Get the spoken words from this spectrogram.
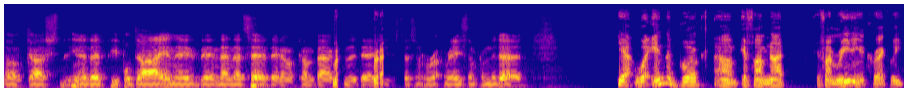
oh gosh you know that people die and they and then that's it they don't come back from the dead right. jesus doesn't r- raise them from the dead yeah well in the book um if i'm not if i'm reading it correctly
